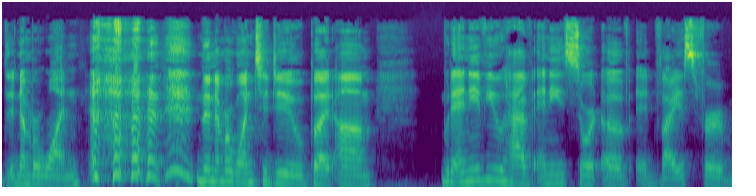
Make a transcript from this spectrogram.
the number one, the number one to do. But um, would any of you have any sort of advice for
